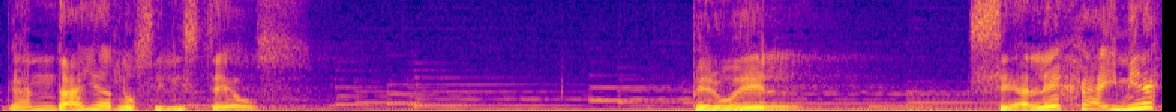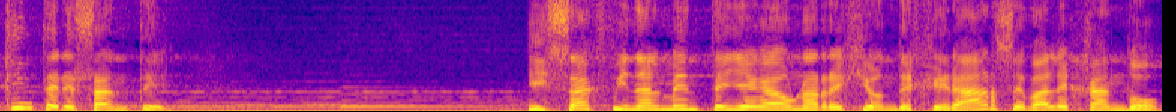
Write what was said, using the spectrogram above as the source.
Gandayas los filisteos. Pero él se aleja y mira qué interesante. Isaac finalmente llega a una región de Gerar, se va alejando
